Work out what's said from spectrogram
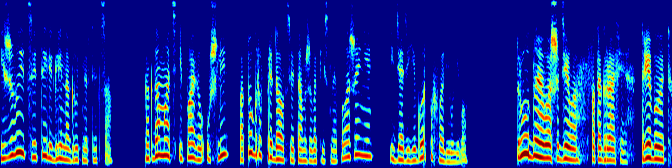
И живые цветы легли на грудь мертвеца. Когда мать и Павел ушли, фотограф придал цветам живописное положение, и дядя Егор похвалил его. Трудное ваше дело, фотография, требует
